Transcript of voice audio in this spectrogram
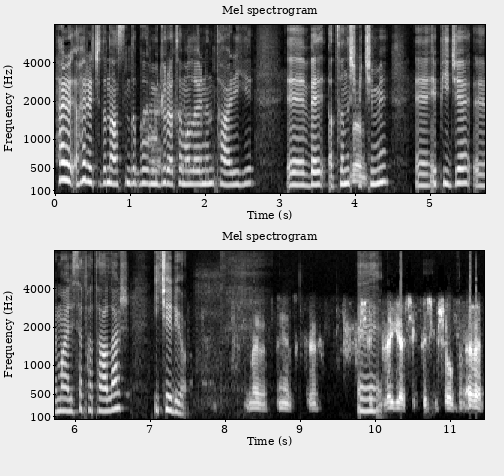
her her açıdan aslında bu müdür atamalarının tarihi e, ve atanış Evet. biçimi e, epeyce e, maalesef hatalar içeriyor. Evet ki. Bu Ee, şekilde gerçekleşmiş oldu. Evet.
